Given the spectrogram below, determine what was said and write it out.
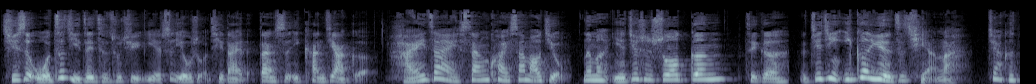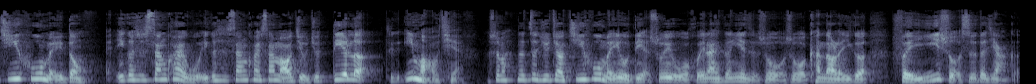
其实我自己这次出去也是有所期待的，但是一看价格还在三块三毛九，那么也就是说跟这个接近一个月之前了，价格几乎没动，一个是三块五，一个是三块三毛九，就跌了这个一毛钱。是吧？那这就叫几乎没有跌，所以我回来跟叶子说，我说我看到了一个匪夷所思的价格。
